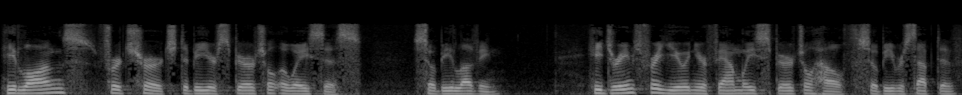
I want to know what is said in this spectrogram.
He longs for church to be your spiritual oasis, so be loving. He dreams for you and your family's spiritual health, so be receptive.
